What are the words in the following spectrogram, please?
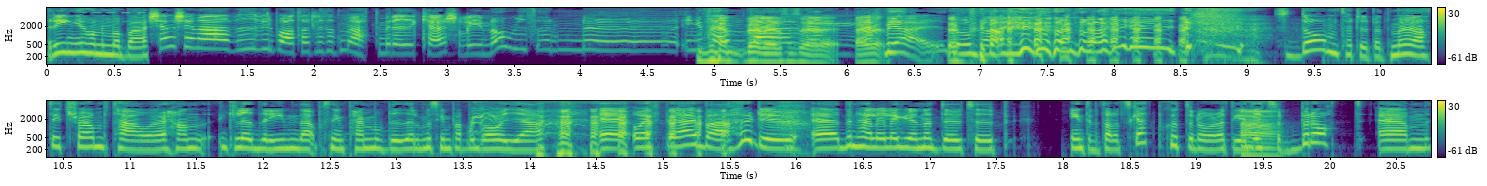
ringer honom och bara “Tjena tjena, vi vill bara ta ett litet möte med dig casually, no reason, uh, inget Vem- händer”. vem är det som säger det? FBI. De bara, de bara hej. Så de tar typ ett möte i Trump Tower, han glider in där på sin permobil med sin papegoja. eh, och FBI bara “Hör du, eh, den här lilla grejen att du typ inte betalat skatt på 17 år och att det är ett Ah. jättestort brott. Ehm,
